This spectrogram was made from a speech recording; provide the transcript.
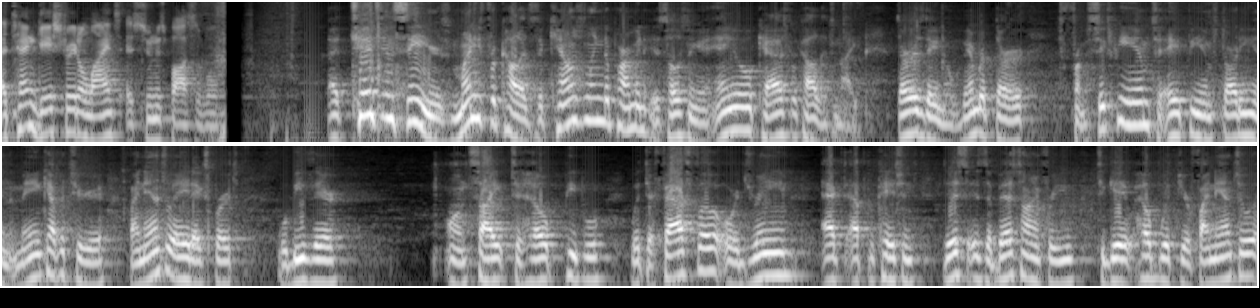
Attend Gay Straight Alliance as soon as possible. Attention seniors, Money for College. The counseling department is hosting an annual Cash for College night, Thursday, November 3rd from 6 p.m. to 8 p.m. starting in the main cafeteria. Financial aid experts will be there on site to help people with their FAFSA or DREAM Act applications. This is the best time for you to get help with your financial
